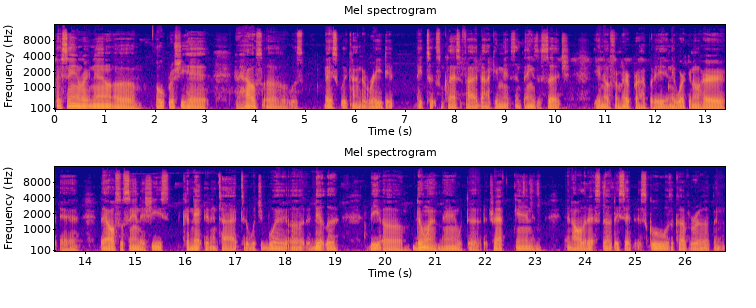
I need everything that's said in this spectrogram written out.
they're saying right now, uh, Oprah, she had her house uh, was basically kind of raided. They took some classified documents and things of such, you know, from her property, and they're working on her. And they're also saying that she's connected and tied to what your boy, uh, the Diddler, be uh, doing, man, with the, the trafficking and and all of that stuff. They said that the school was a cover up, and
